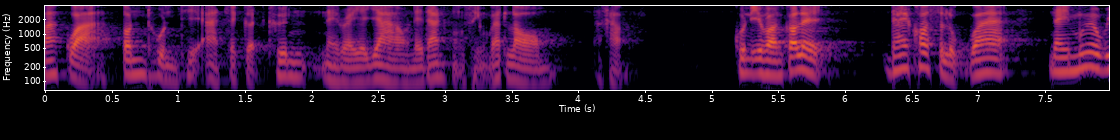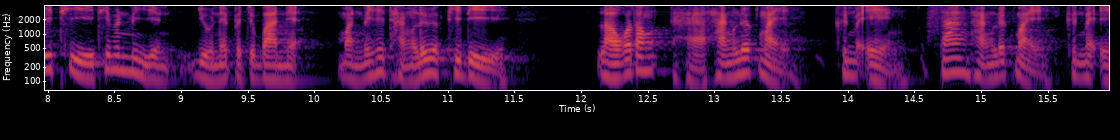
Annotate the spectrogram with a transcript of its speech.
มากกว่าต้นทุนที่อาจจะเกิดขึ้นในระยะยาวในด้านของสิ่งแวดล้อมนะครับ คุณอีวานก็เลยได้ข้อสรุปว่า ในเมื่อวิธีที่มันมีอยู่ในปัจจุบันเนี่ยมันไม่ใช่ทางเลือกที่ดี เราก็ต้องหาทางเลือกใหม่ขึ้นมาเอง สร้างทางเลือกใหม่ขึ้นมาเอ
